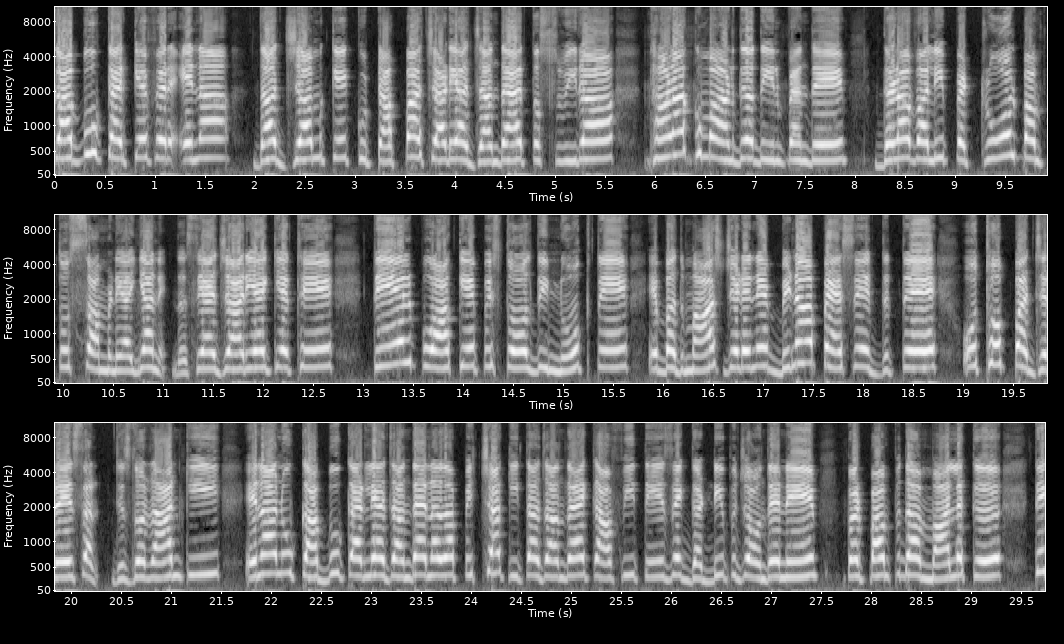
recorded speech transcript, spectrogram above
ਕਾਬੂ ਕਰਕੇ ਫਿਰ ਇਹਨਾਂ ਦਾ ਜੰਮ ਕੇ ਕੁਟਾਪਾ ਚਾੜਿਆ ਜਾਂਦਾ ਹੈ। ਤਸਵੀਰਾਂ ਥਾਣਾ ਘੁਮਾਣ ਦੇ ਅਧੀਨ ਪੈਂਦੇ ਦੜਾਵਾਲੀ ਪੈਟਰੋਲ ਪੰਪ ਤੋਂ ਸਾਹਮਣੇ ਆਈਆਂ ਨੇ। ਦੱਸਿਆ ਜਾ ਰਿਹਾ ਹੈ ਕਿ ਇੱਥੇ ਤੇਲ ਪਵਾ ਕੇ ਪਿਸਤੌਲ ਦੀ ਨੋਕ ਤੇ ਇਹ ਬਦਮਾਸ਼ ਜਿਹੜੇ ਨੇ ਬਿਨਾਂ ਪੈਸੇ ਦਿੱਤੇ ਉੱਥੋਂ ਭੱਜ ਰਹੇ ਸਨ। ਜਿਸ ਦੌਰਾਨ ਕਿ ਇਹਨਾਂ ਨੂੰ ਕਾਬੂ ਕਰ ਲਿਆ ਜਾਂਦਾ, ਇਹਨਾਂ ਦਾ ਪਿੱਛਾ ਕੀਤਾ ਜਾਂਦਾ ਹੈ। ਕਾਫੀ ਤੇਜ਼ ਇਹ ਗੱਡੀ ਭਜਾਉਂਦੇ ਨੇ। ਪਰ ਪੰਪ ਦਾ ਮਾਲਕ ਤੇ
